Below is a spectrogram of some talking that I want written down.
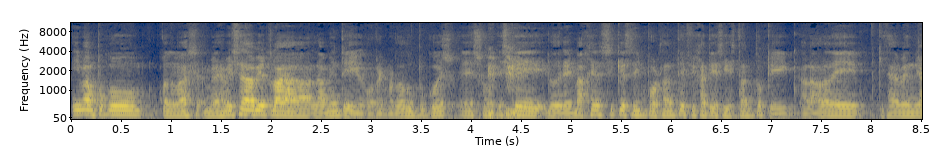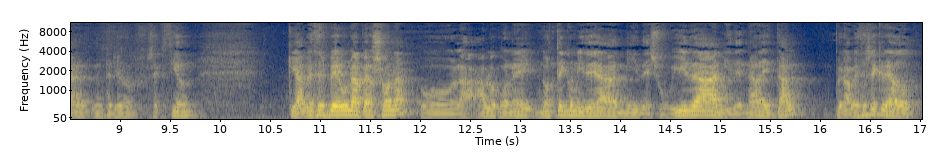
iba un poco, cuando me, habéis abierto la, la mente y os recordado un poco eso, eso, es que lo de la imagen sí que es importante, fíjate si es tanto que a la hora de, quizá vendría en la anterior sección, que a veces veo una persona o la hablo con él, no tengo ni idea ni de su vida, ni de nada y tal, pero a veces he creado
